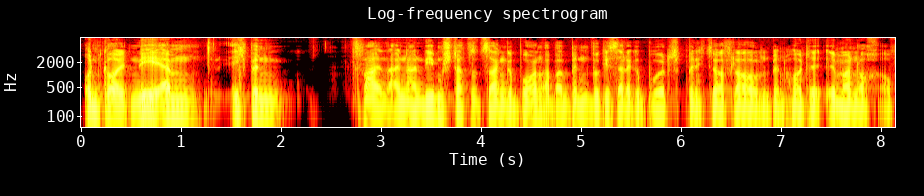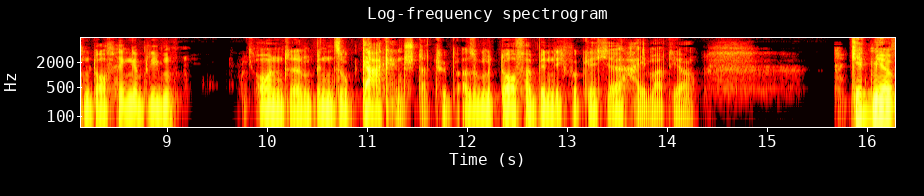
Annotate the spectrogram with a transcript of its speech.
Und Gold. Nee, ähm, ich bin zwar in einer Nebenstadt sozusagen geboren, aber bin wirklich seit der Geburt, bin ich Dörfler und bin heute immer noch auf dem Dorf hängen geblieben. Und ähm, bin so gar kein Stadttyp. Also mit Dorf verbinde ich wirklich äh, Heimat, ja. Geht mir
